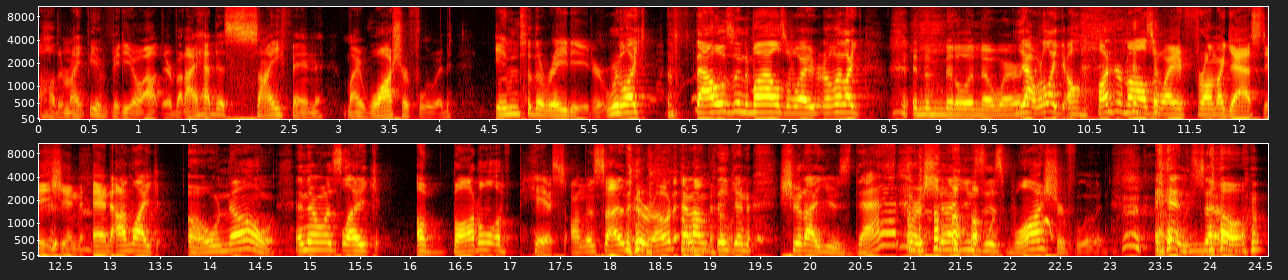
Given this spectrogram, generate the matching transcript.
Oh, there might be a video out there, but I had to siphon my washer fluid into the radiator. We're like a thousand miles away. We're like In the middle of nowhere. yeah, we're like a hundred miles away from a gas station, and I'm like, oh no! And there was like a bottle of piss on the side of the oh, road, and I'm thinking, should I use that or should I use this washer fluid? Oh, and so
